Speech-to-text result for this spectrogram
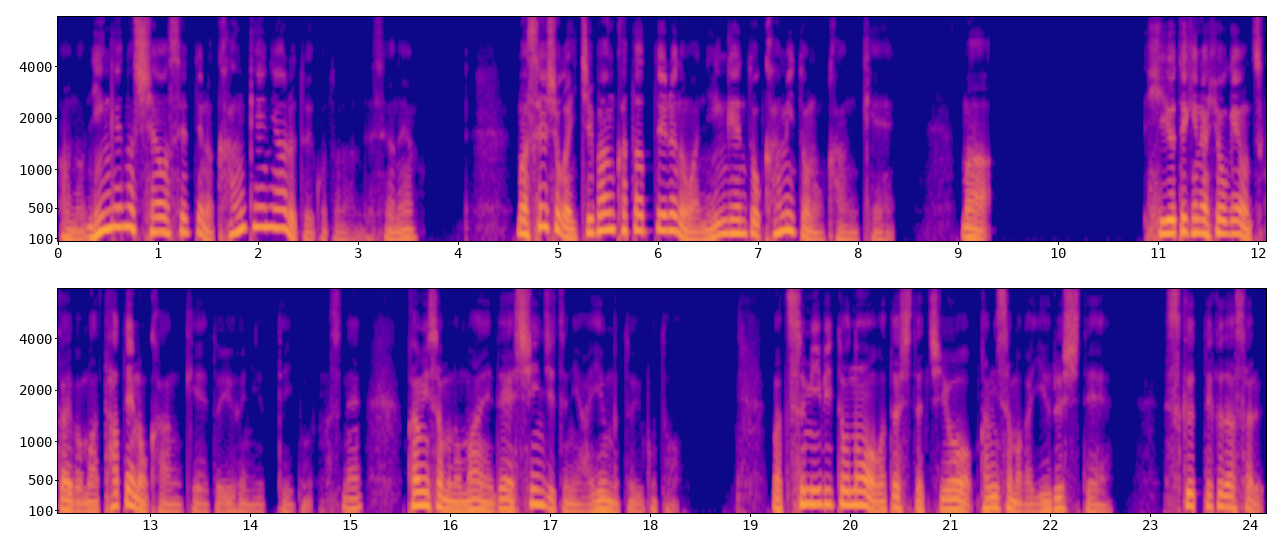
あの人間の幸せっていうのは関係にあるということなんですよね。まあ、聖書が一番語っているのは人間と神との関係。まあ比喩的な表現を使えば、まあ、縦の関係というふうに言っていいと思いますね。神様の前で真実に歩むということ。まあ、罪人の私たちを神様が許して救ってくださる。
